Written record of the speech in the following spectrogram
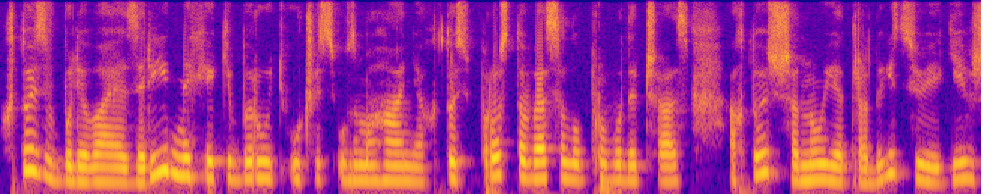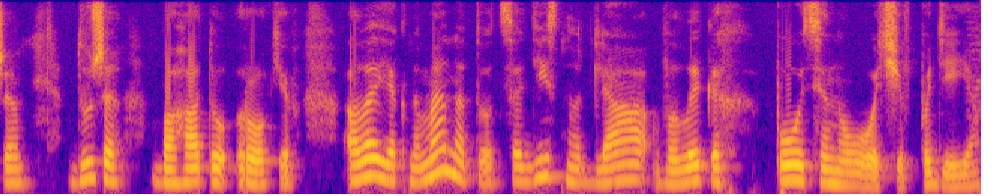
Хтось вболіває за рідних, які беруть участь у змаганнях, хтось просто весело проводить час, а хтось шанує традицію, якій вже дуже багато років. Але як на мене, то це дійсно для великих поціновувачів подія.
